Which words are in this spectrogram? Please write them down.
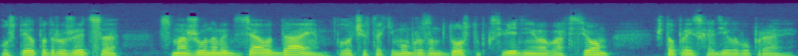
успел подружиться с Мажуном и Цзяодаем, получив таким образом доступ к сведениям обо всем, что происходило в управе.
